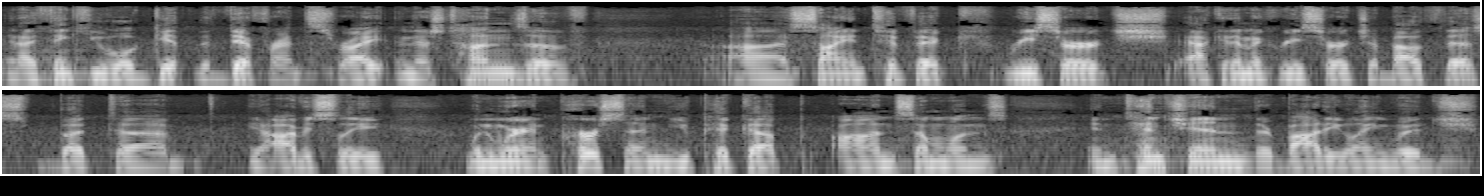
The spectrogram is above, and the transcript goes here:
And I think you will get the difference, right? And there's tons of uh, scientific research, academic research about this, but uh, you know, obviously when we're in person, you pick up on someone's intention, their body language,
